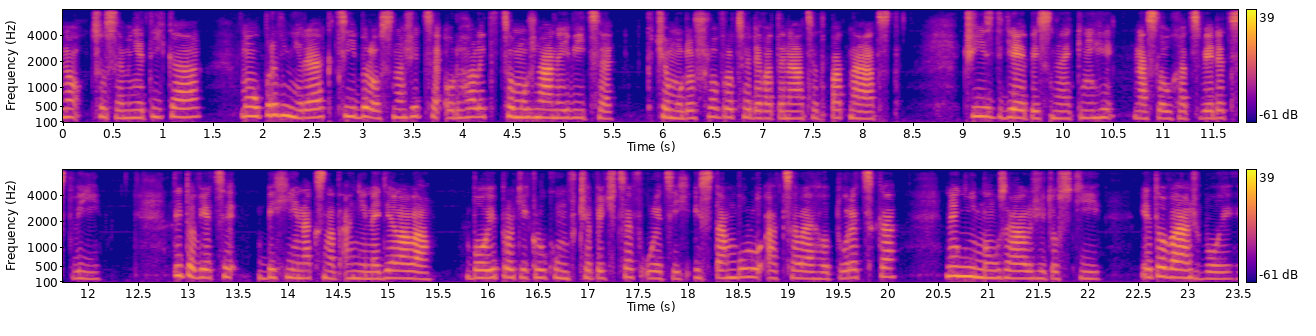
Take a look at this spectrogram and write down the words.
No, co se mě týká, mou první reakcí bylo snažit se odhalit co možná nejvíce, k čemu došlo v roce 1915. Číst dějepisné knihy, naslouchat svědectví. Tyto věci bych jinak snad ani nedělala. Boj proti klukům v čepičce v ulicích Istanbulu a celého Turecka není mou záležitostí. Je to váš boj.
